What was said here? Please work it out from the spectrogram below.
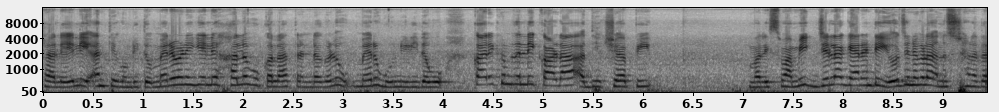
ಶಾಲೆಯಲ್ಲಿ ಅಂತ್ಯಗೊಂಡಿತು. ಮೆರವಣಿಗೆಯಲ್ಲಿ ಹಲವು ಕಲಾ ತಂಡಗಳು ಮೆರುಗು ನೀಡಿದವು. ಕಾರ್ಯಕ್ರಮದಲ್ಲಿ ಕಾಡಾ ಅಧ್ಯಕ್ಷ ಪಿ. ಮರಿಸ್ವಾಮಿ, ಜಿಲ್ಲಾ ಗ್ಯಾರಂಟಿ ಯೋಜನೆಗಳ ಅನುಷ್ಠಾನದ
